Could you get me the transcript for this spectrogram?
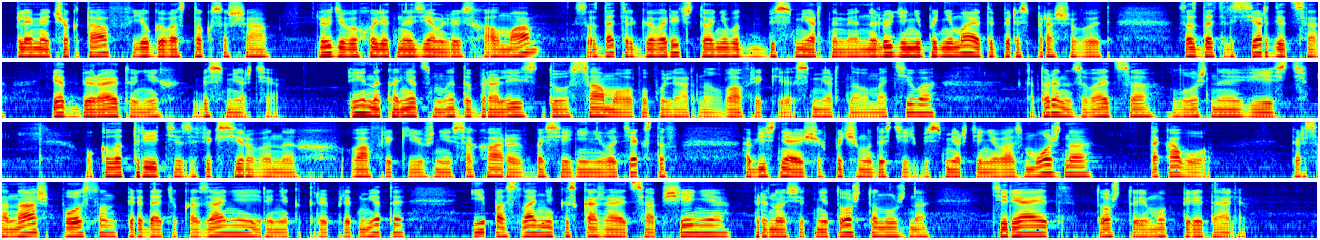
племя Чоктав, юго-восток США. Люди выходят на землю из холма. Создатель говорит, что они будут бессмертными, но люди не понимают и переспрашивают. Создатель сердится и отбирает у них бессмертие. И, наконец, мы добрались до самого популярного в Африке смертного мотива, который называется «ложная весть». Около трети зафиксированных в Африке южнее Сахары в бассейне Нила текстов, объясняющих, почему достичь бессмертия невозможно, таково – Персонаж послан передать указания или некоторые предметы, и посланник искажает сообщение, приносит не то, что нужно, теряет то, что ему передали.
